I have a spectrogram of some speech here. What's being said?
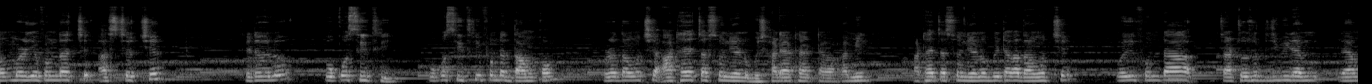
নম্বরে যে ফোনটা হচ্ছে, আসছে হচ্ছে, সেটা হলো Poco C three Poco C three ফোনটার দাম কম। ওটার দাম হচ্ছে আট হাজার চারশো নিরানব্বই, সাড়ে আট হাজার টাকা। আই মিন আট হাজার চারশো নিরানব্বই টাকা দাম হচ্ছে। ওই ফোনটা চার চৌষট্টি জিবি র্যাম র্যাম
